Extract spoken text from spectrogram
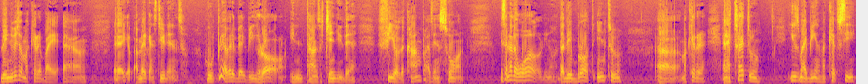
The invasion of Makerere by uh, uh, American students who play a very, very big role in terms of changing the feel of the campus and so on it's another world, you know, that they brought into uh, Makerere. And I try to use my being in Makerere to see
